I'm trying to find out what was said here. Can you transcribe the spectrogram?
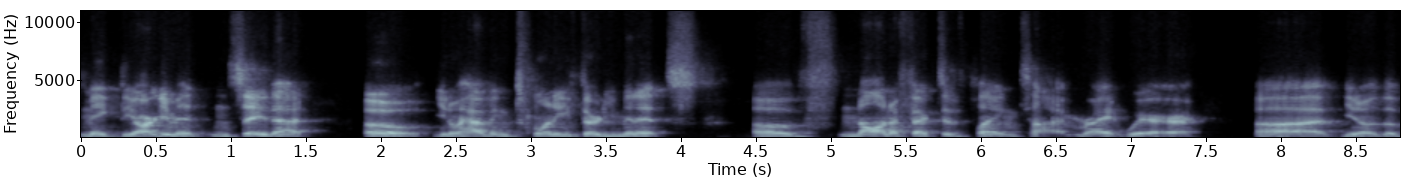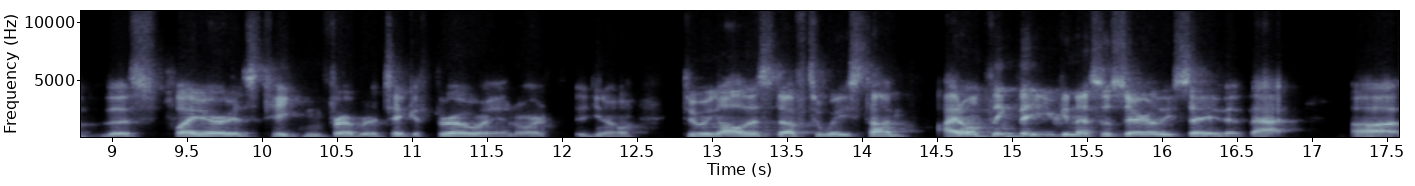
make the argument and say that oh, you know, having 20, 30 minutes of non-effective playing time, right? Where uh, you know, the this player is taking forever to take a throw in or you know, doing all this stuff to waste time. I don't think that you can necessarily say that that uh,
